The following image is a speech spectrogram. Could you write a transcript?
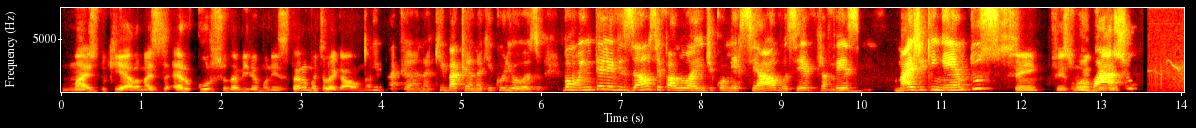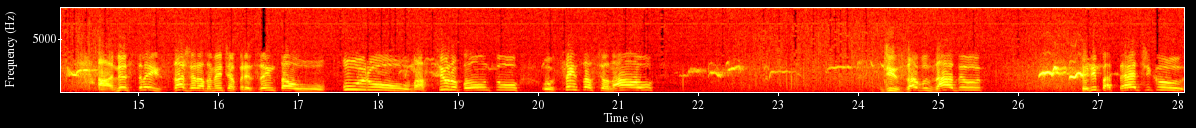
mais do que ela, mas era o curso da Miriam Muniz, então era muito legal, né? Que bacana, que bacana, que curioso. Bom, em televisão, você falou aí de comercial, você já fez uhum. Mais de 500. Sim, fiz muito. Por baixo. A Nestlé exageradamente apresenta o puro, o macio no ponto, o sensacional, desabusado, peripatético,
